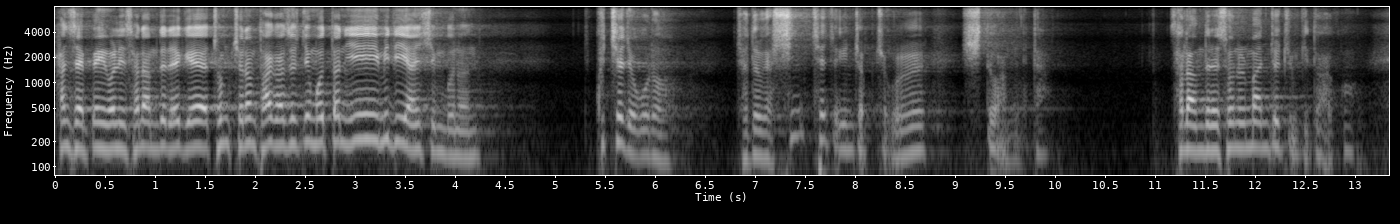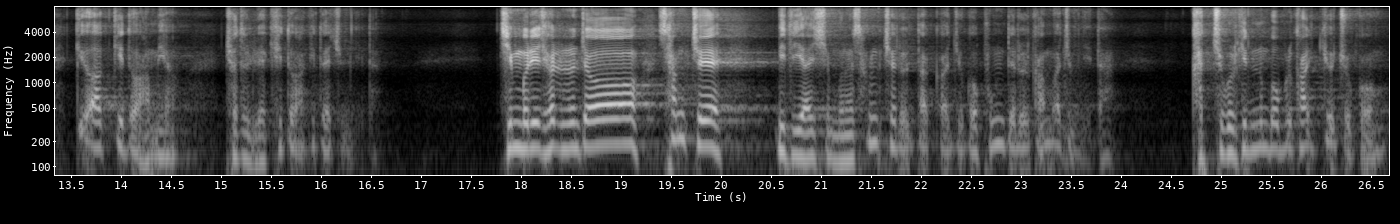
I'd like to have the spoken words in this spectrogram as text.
한센병에 걸린 사람들에게 좀처럼 다가서지 못한 이 미디안 신부는 구체적으로 저들과 신체적인 접촉을 시도합니다. 사람들의 손을 만져주기도 하고 껴안기도 하며 저들 위해 기도하기도 해줍니다. 진물이 흐르는 저 상처에 미디안 신부는 상처를 닦아주고 붕대를 감아줍니다. 가축을 기르는 법을 가르쳐주고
